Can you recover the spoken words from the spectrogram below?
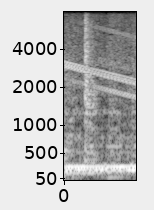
Musik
